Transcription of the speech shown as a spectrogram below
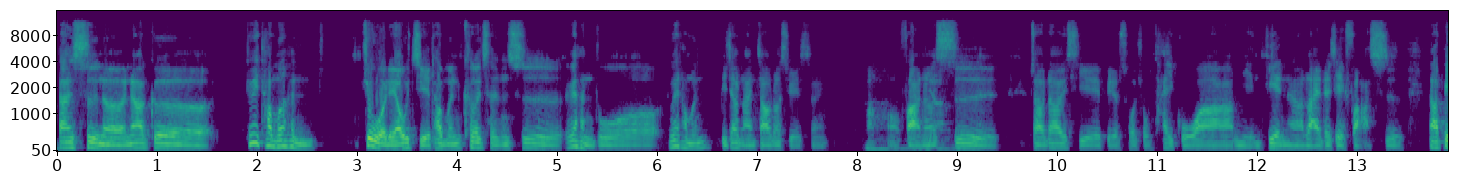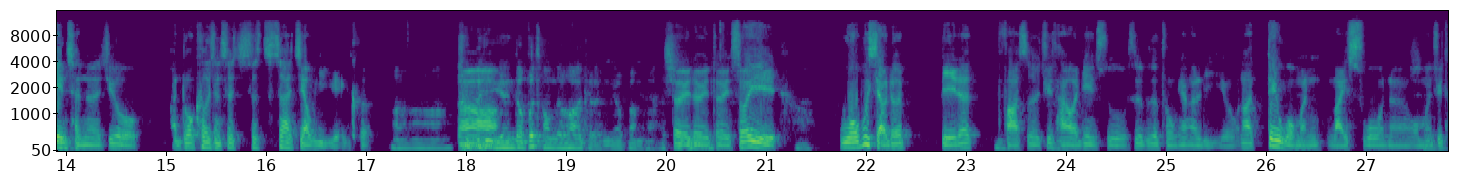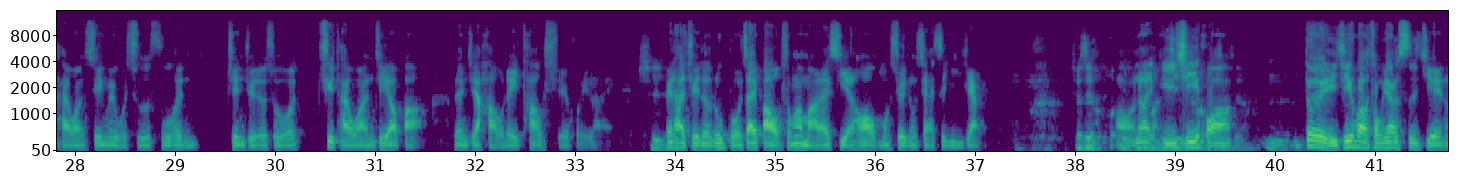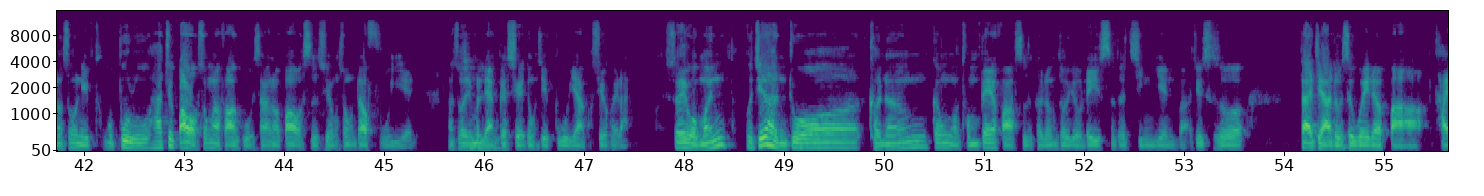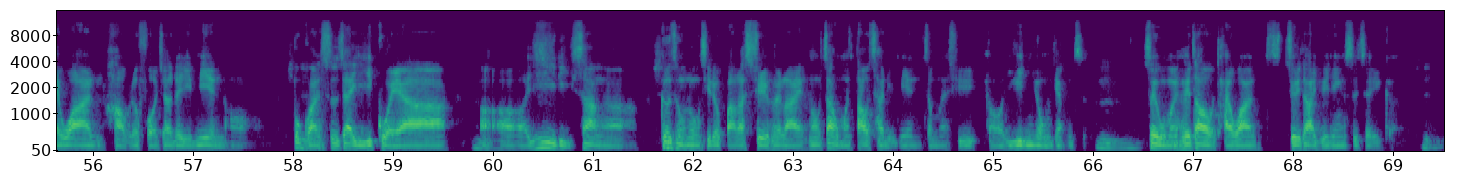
但是呢那个因为他们很，据我了解，他们课程是因为很多，因为他们比较难招到学生。哦，反而是找到一些，比如说从泰国啊、缅甸啊来的这些法师，那变成了就很多课程是是是在教语言课 啊，语言都不通的话，可能没有办法。对对对，所以我不晓得别的法师去台湾念书是不是同样的理由。那对我们来说呢，我们去台湾是因为我师父很坚决的说，去台湾就要把人家好那一套学回来，是因为他觉得如果再把我送到马来西亚的话，我们学的东西还是一样。就是哦，那与其花，嗯，对，与其花同样时间，他说你不不如他就把我送到法鼓山，然后把我师兄送到福岩，他说你们两个学东西不一样，学回来。所以我们我觉得很多可能跟我同辈的法师可能都有类似的经验吧，就是说大家都是为了把台湾好的佛教的一面哦，不管是在仪轨啊。啊啊！义理上啊，各种东西都把它学回来，然后在我们道场里面怎么去哦运用这样子。嗯，所以我们会到台湾，最大原因是这一个。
